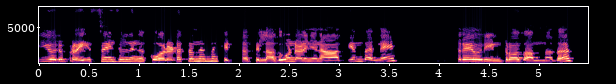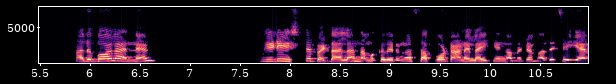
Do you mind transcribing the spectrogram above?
ഈ ഒരു പ്രൈസ് റേഞ്ചിൽ നിങ്ങൾക്ക് ഒരിടത്തു നിന്നും കിട്ടത്തില്ല. അതുകൊണ്ടാണ് ഞാൻ ആദ്യം തന്നെ ഇത്രയും ഒരു ഇൻട്രോ തന്നത്. അതുപോലെ തന്നെ വീഡിയോ ഇഷ്ടപ്പെട്ടാൽ നമുക്ക് തരുന്ന സപ്പോർട്ടാണ് ലൈക്കും കമന്റും അത് ചെയ്യാൻ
